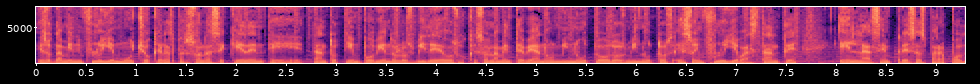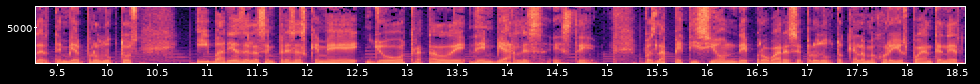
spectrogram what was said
eso también influye mucho que las personas se queden eh, tanto tiempo viendo los videos o que solamente vean un minuto o dos minutos. Eso influye bastante en las empresas para poderte enviar productos y varias de las empresas que me he yo tratado de, de, enviarles este pues la petición de probar ese producto que a lo mejor ellos puedan tener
